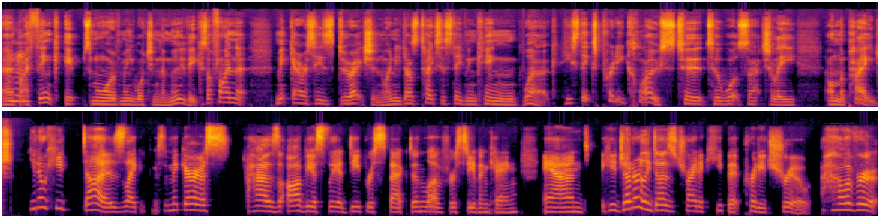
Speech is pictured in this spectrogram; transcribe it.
uh, Mm-hmm. but I think it's more of me watching the movie because I find that Mick Garris's direction, when he does takes a Stephen King work, he sticks pretty close to to what's actually on the page. You know, he does. Like, so Mick Garris has obviously a deep respect and love for Stephen King, and he generally does try to keep it pretty true. However,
